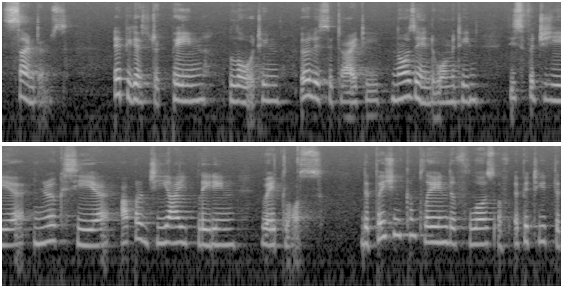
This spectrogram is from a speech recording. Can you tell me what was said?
Symptoms Epigastric pain, bloating, early satiety, nausea and vomiting, dysphagia, anorexia, upper GI bleeding, weight loss. The patient complained of loss of appetite that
